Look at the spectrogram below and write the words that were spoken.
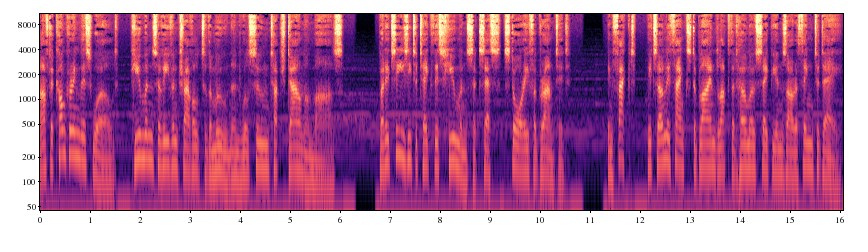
After conquering this world, humans have even traveled to the moon and will soon touch down on Mars. But it's easy to take this human success story for granted. In fact, it's only thanks to blind luck that Homo sapiens are a thing today.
